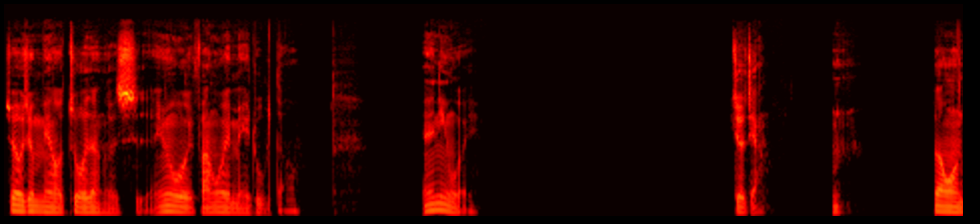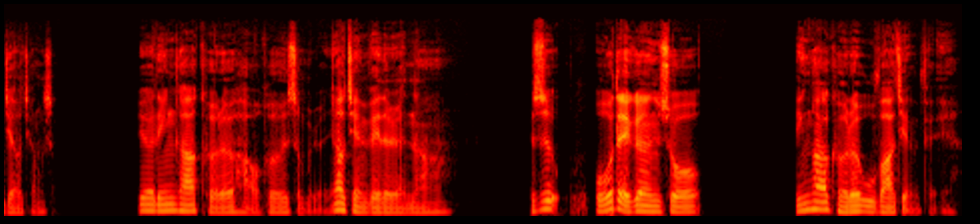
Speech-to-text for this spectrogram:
所以我就没有做任何事，因为我反正我也没录到。Anyway。就这样，嗯，突然忘记要讲什么。觉得零卡可乐好喝是什么人？要减肥的人、啊。可是我得跟人说，零卡可乐无法减肥啊。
